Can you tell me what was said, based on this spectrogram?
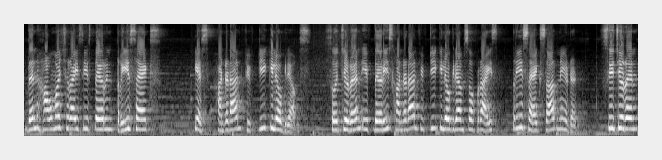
Then how much rice is there in three sacks? Yes, 150 kilograms. So children, if there is 150 kilograms of rice, 3 sacks are needed. See children,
